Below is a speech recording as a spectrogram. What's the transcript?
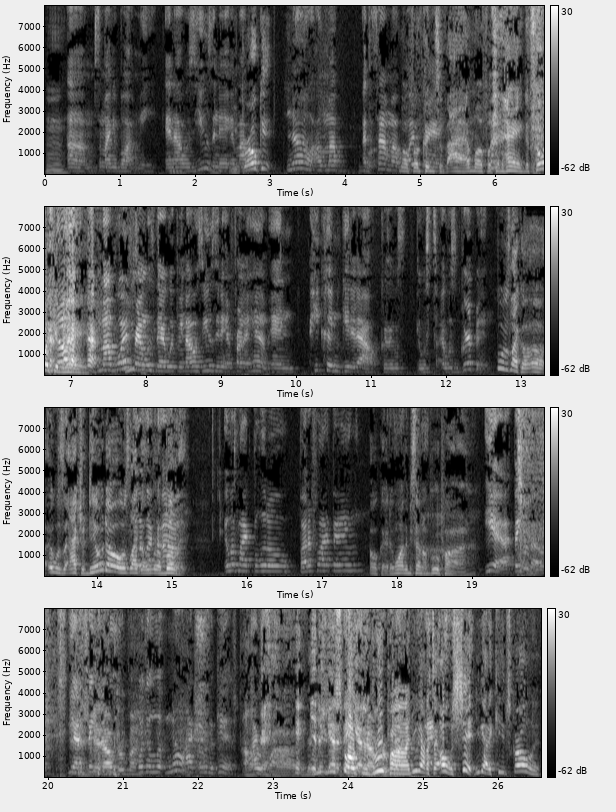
um, somebody bought me, and I was using it. And Mm. You my, broke it? No, I, my at the time my Motherfucker boyfriend couldn't survive. That motherfucker couldn't hang. The toy couldn't hang. my boyfriend was there with me, and I was using it in front of him, and he couldn't get it out because it was it was it was gripping. It was like a. Uh, it was an actual dildo. Or it was like it was a little um, bullet. It was like the little butterfly thing. Okay, the one that be sent on Groupon. Yeah, I think so. Yeah, I think get it off Groupon? With the look, no, I, it was a gift. Oh, okay. Wow, Yeah, you, you scroll through Groupon, Groupon. you gotta say, "Oh shit!" You gotta keep scrolling.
